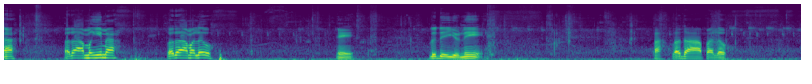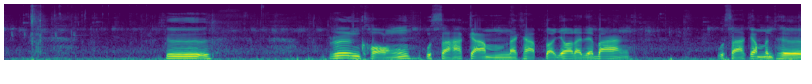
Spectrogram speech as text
อะระดามางี้มาระดามาเร็วนี่ ฤดีอยู่นี่ไประดาไปเร็ว คือเรื่องของอุตสาหกรรมนะครับ ต่อยอดอะไรได้บ้าง อุตสาหกรรมบันเทิง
